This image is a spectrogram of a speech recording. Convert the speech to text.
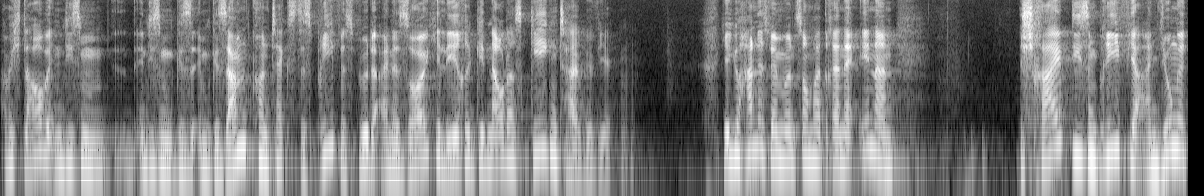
Aber ich glaube, in diesem, in diesem, im Gesamtkontext des Briefes würde eine solche Lehre genau das Gegenteil bewirken. Ja, Johannes, wenn wir uns nochmal daran erinnern, schreibt diesen Brief ja an junge,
